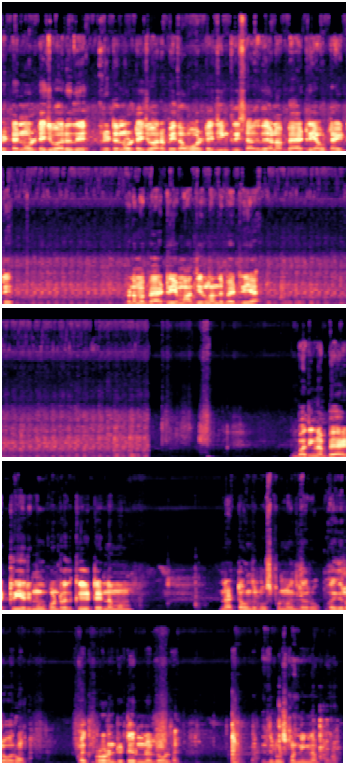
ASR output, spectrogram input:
ரிட்டர்ன் வோல்டேஜ் வருது. ரிட்டர்ன் வோல்டேஜ் வரப்போ தான் வோல்டேஜ் இன்க்ரீஸ் ஆகுது. ஆனால் பேட்ரி அவுட் ஆகிட்டு இப்போ நம்ம பேட்டரியை மாற்றிடலாம் அந்த பேட்டரியை பார்த்திங்கன்னா பேட்டரியை ரிமூவ் பண்ணுறதுக்கு டென் எம்எம் நட்டை வந்து லூஸ் பண்ணும் இதில் வரும். இதில் வரும். அதுக்கப்புறம் ரெண்டு டெர்மினலில் உள்ள இது லூஸ் பண்ணிங்கன்னா போதும்.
